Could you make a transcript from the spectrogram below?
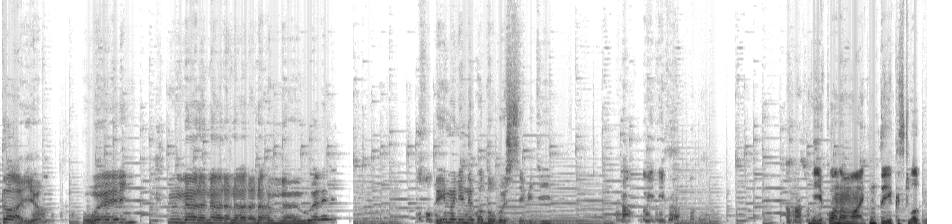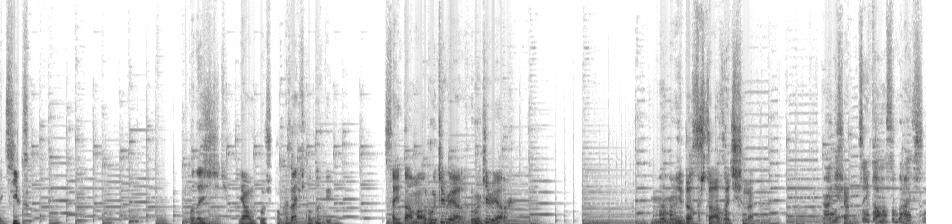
Вітаю! Вей! Нара-нара-нара-нара, вей! Ти мені не подобаєшся, відійди. Нахуй, мать, ну ти кислотний тип. Подождіть, я вам хочу показати одну фігню. Сайтама, руки вверх, руки вверх. Недостаточно. А ні, цей собирайся.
